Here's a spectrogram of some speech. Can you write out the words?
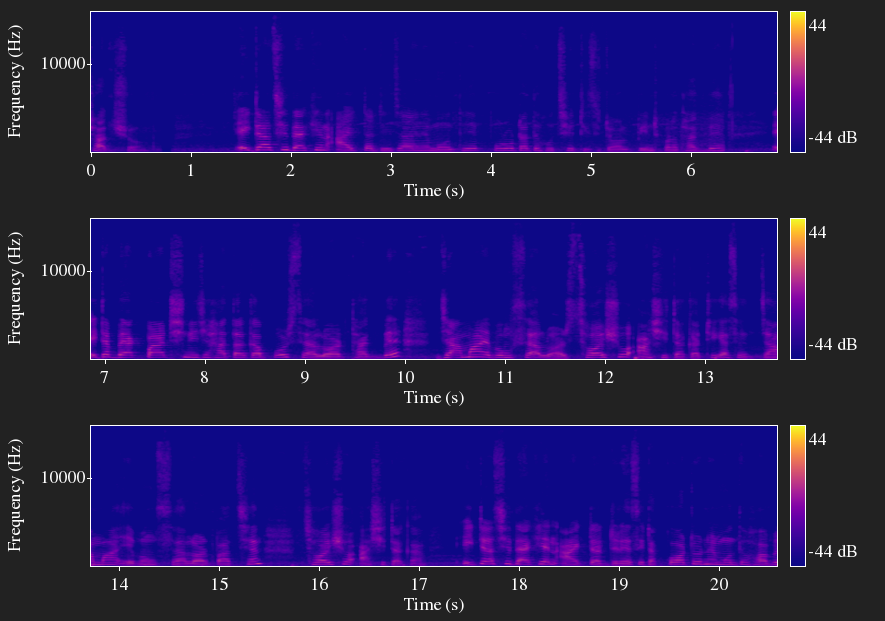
সাতশো। এইটা আছে দেখেন আরেকটা ডিজাইনের মধ্যে, পুরোটাতে হচ্ছে ডিজিটাল প্রিন্ট করা থাকবে। এটা ব্যাক পার্ট নিচে হাতার কাপড়, সালোয়ার থাকবে। জামা এবং সালোয়ার ছয়শো আশি টাকা, ঠিক আছে? জামা এবং সালোয়ার পাচ্ছেন ছয়শো আশি টাকা। এইটা আছে দেখেন আরেকটা ড্রেস এটা কটনের মধ্যে হবে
